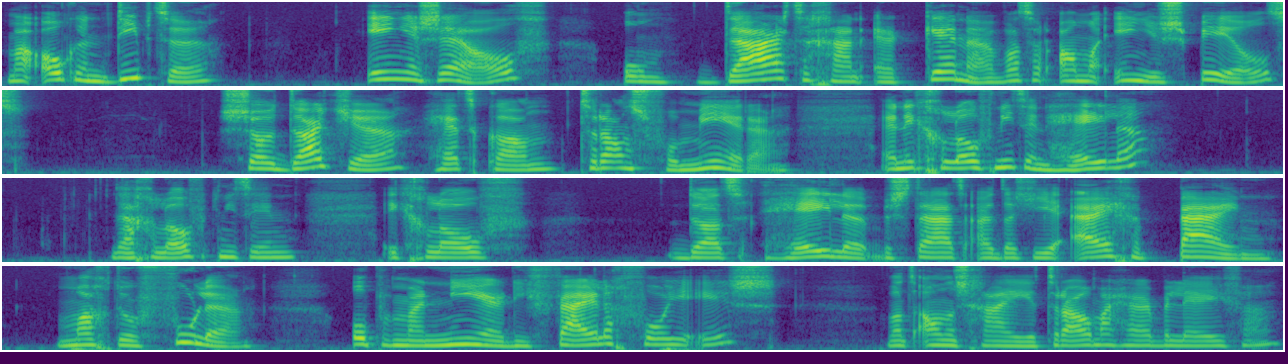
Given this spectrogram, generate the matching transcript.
maar ook een diepte in jezelf om daar te gaan erkennen wat er allemaal in je speelt, zodat je het kan transformeren. En ik geloof niet in helen. Daar geloof ik niet in. Ik geloof dat helen bestaat uit dat je je eigen pijn mag doorvoelen op een manier die veilig voor je is. Want anders ga je je trauma herbeleven.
